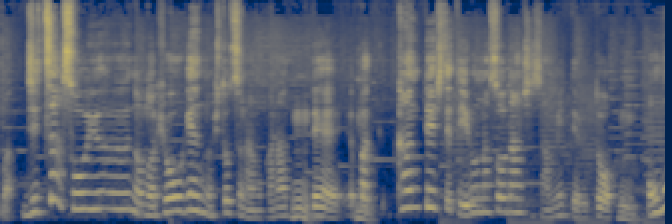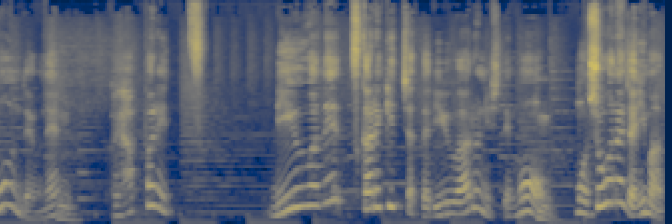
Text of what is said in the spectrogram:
まあ、実はそういうのの表現の一つなのかなって、うん。やっぱ鑑定してていろんな相談者さん見てるとうん。思うんだよね。やっぱりつ理由はね疲れ切っちゃった理由はあるにしても、うん。もうしょうがないじゃん今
